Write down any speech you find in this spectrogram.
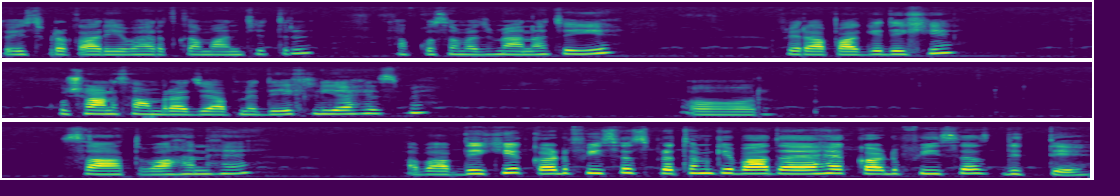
तो इस प्रकार ये भारत का मानचित्र आपको समझ में आना चाहिए। फिर आप आगे देखिए। कुषाण साम्राज्य आपने देख लिया है इसमें। और सात वाहन हैं। अब आप देखिए कड फीसस प्रथम के बाद आया है कड फीसस द्वितीय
